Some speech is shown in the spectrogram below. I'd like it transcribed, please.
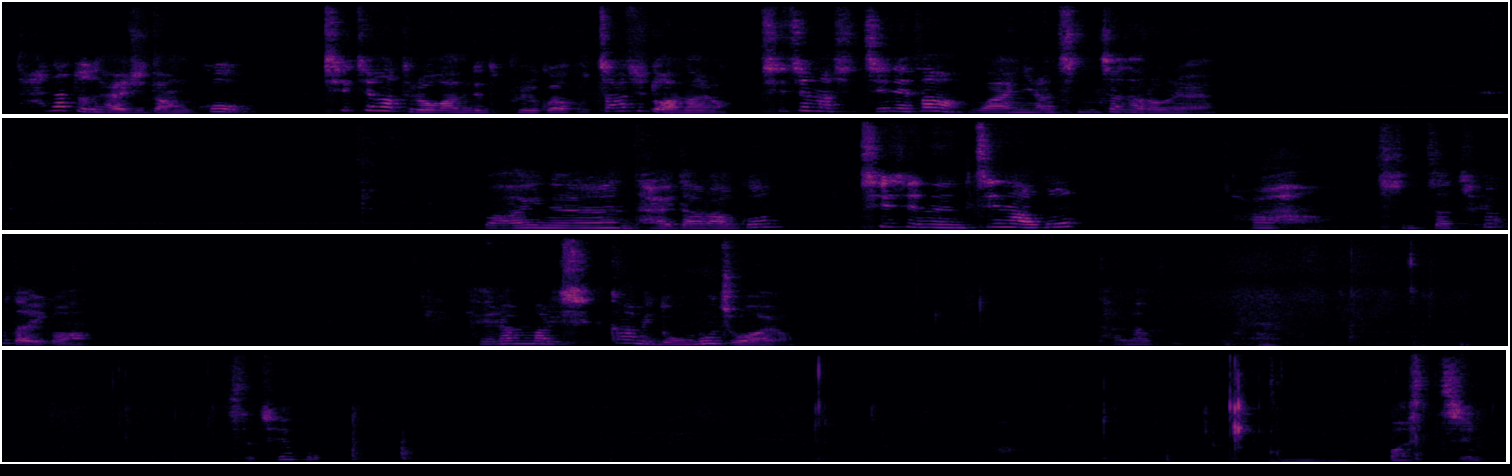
하나도 달지도 않고 치즈가 들어가는데도 불구하고 짜지도 않아요. 치즈 맛이 진해서 와인이랑 진짜 잘 어울려요. 와인은 달달하고 치즈는 진하고 아 진짜 최고다 이거. 계란말이 식감이 너무 좋아요. 달라고. 진짜 최고. 맛있지?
